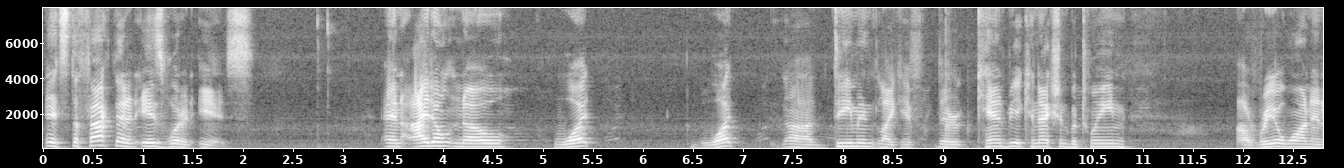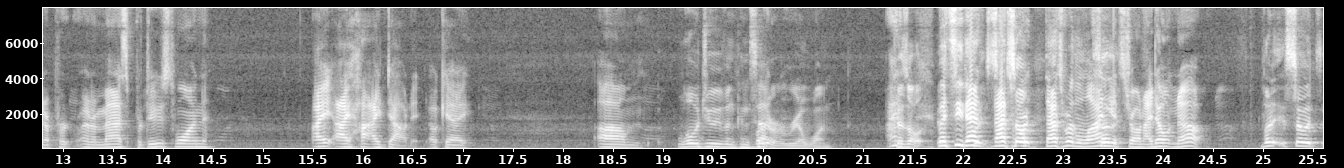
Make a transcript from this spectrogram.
it's the fact that it is what it is. And I don't know what what uh, demon like if there can be a connection between a real one and a and a mass produced one. I, I I doubt it. Okay. Um, What would you even consider But- a real one? I- 'Cause but see that that's so- where that's where the line so- gets drawn. I don't know. But so it's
